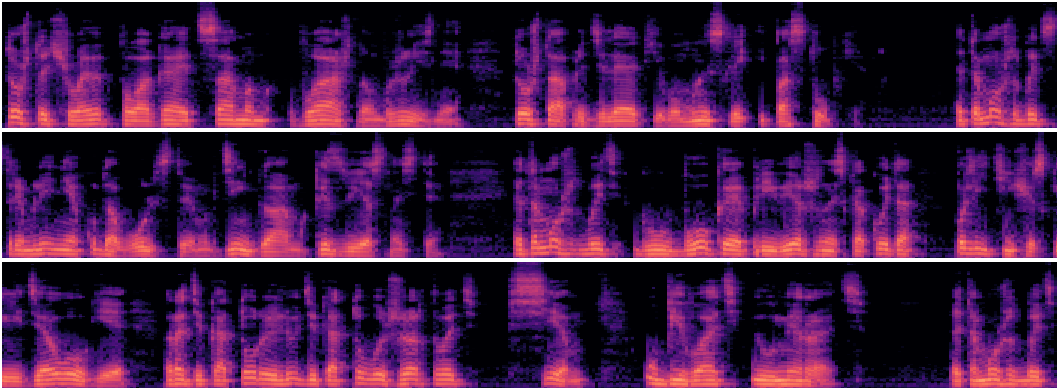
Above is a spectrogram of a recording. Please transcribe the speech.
То, что человек полагает самым важным в жизни, то, что определяет его мысли и поступки. Это может быть стремление к удовольствиям, к деньгам, к известности – это может быть глубокая приверженность какой-то политической идеологии, ради которой люди готовы жертвовать всем, убивать и умирать. Это может быть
